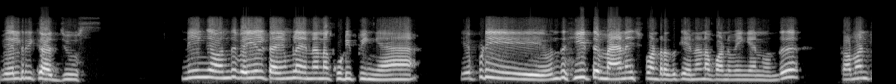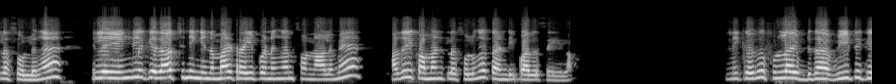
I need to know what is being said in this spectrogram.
வெள்ளரிக்காய் ஜூஸ் நீங்க வந்து வெயில் டைம்ல என்னென்ன குடிப்பீங்க? எப்படி வந்து ஹீட்டை மேனேஜ் பண்றதுக்கு என்னென்ன பண்ணுவீங்கன்னு வந்து கமெண்ட்ல சொல்லுங்க. இல்ல எங்களுக்கு ஏதாச்சும் நீங்க இந்த மாதிரி ட்ரை பண்ணுங்கன்னு சொன்னாலுமே அதையும் கமெண்ட்ல சொல்லுங்க. கண்டிப்பா அதை செய்யலாம். இன்னைக்கு வந்து ஃபுல்லா இப்படிதான். வீட்டுக்கு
